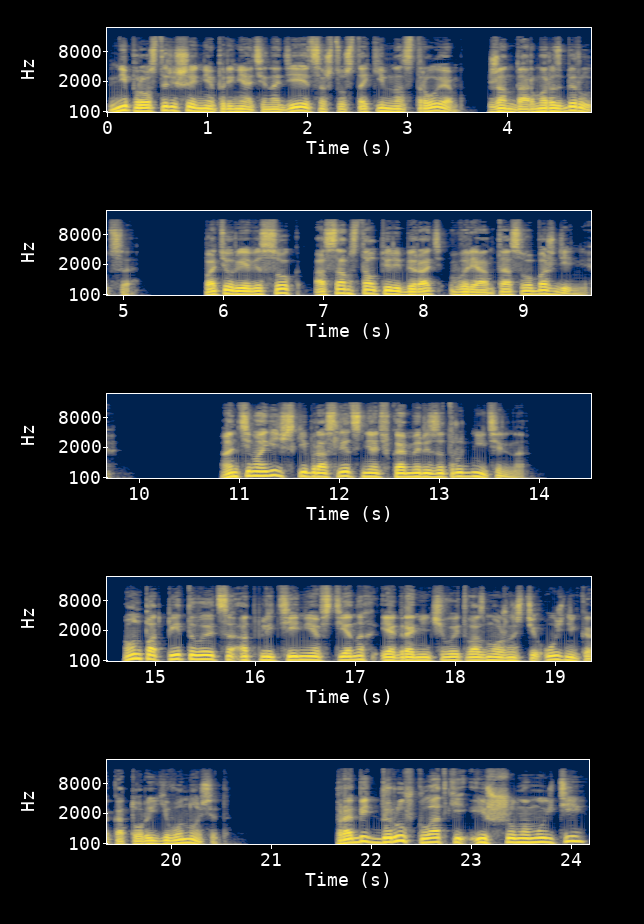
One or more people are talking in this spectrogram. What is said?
Не просто решение принять и надеяться, что с таким настроем жандармы разберутся. Потер я висок, а сам стал перебирать варианты освобождения. Антимагический браслет снять в камере затруднительно. Он подпитывается от плетения в стенах и ограничивает возможности узника, который его носит. Пробить дыру в кладке и с шумом уйти?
